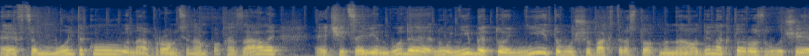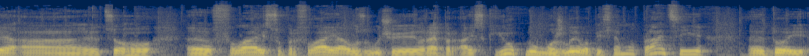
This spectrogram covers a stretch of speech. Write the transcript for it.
е, в цьому мультику. На промці нам показали. Е, Чи це він буде? Ну, нібито ні, тому що Бакстера Стокмана один актор озвучує, а цього е, Флай, Суперфлая озвучує репер Ice Cube. Ну, можливо, після мутації е, той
